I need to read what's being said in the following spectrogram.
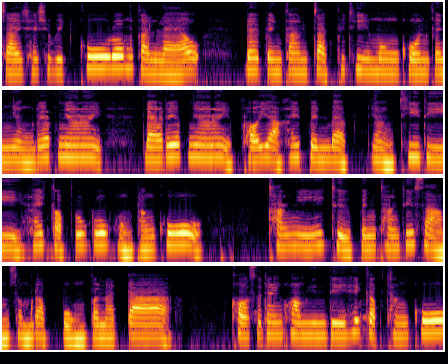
ใจใช้ชีวิตคู่ร่วมกันแล้ว โดยเป็นการจัดพิธีมงคลกันอย่างเรียบง่าย และเรียบง่าย เพราะอยากให้เป็นแบบอย่างที่ดีให้กับลูกๆของทั้งคู่ ครั้งนี้ถือเป็นครั้งที่สามสำหรับปุ๋มปนัดดา ขอแสดงความยินดีให้กับทั้งคู่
